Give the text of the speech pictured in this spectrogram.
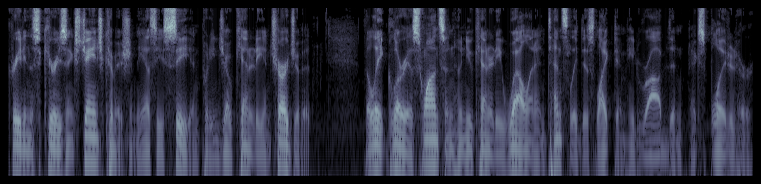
creating the Securities and Exchange Commission, the SEC, and putting Joe Kennedy in charge of it. The late Gloria Swanson, who knew Kennedy well and intensely disliked him, he'd robbed and exploited her,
